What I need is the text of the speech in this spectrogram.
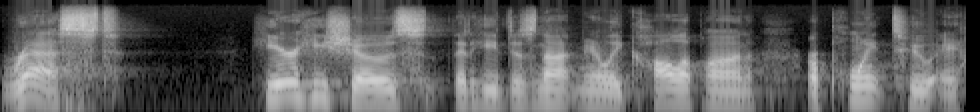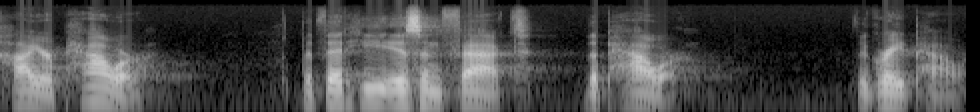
rest. Here he shows that he does not merely call upon or point to a higher power, but that he is, in fact, the power, the great power.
